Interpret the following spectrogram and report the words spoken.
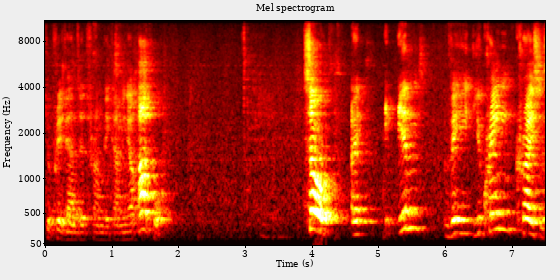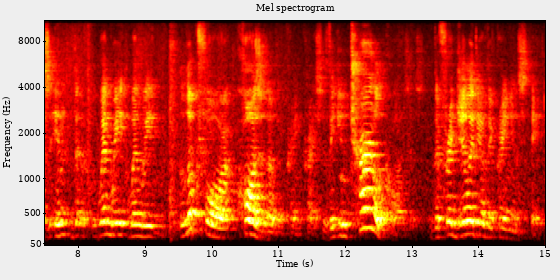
to prevent it from becoming a hot war. So in the Ukrainian crisis, in the, when, we, when we look for causes of the Ukraine crisis, the internal causes, the fragility of the Ukrainian state,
